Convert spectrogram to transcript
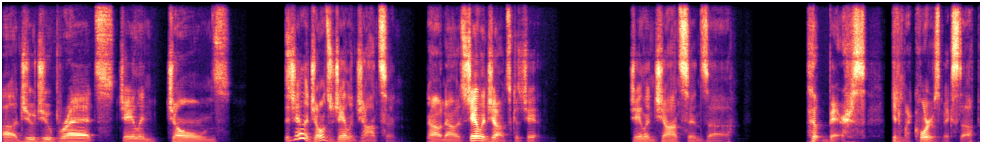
uh, Juju Brents, Jalen Jones. Is Jalen Jones or Jalen Johnson? No, no, it's Jalen Jones because J- Jalen Johnson's uh Bears. Getting my corners mixed up.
